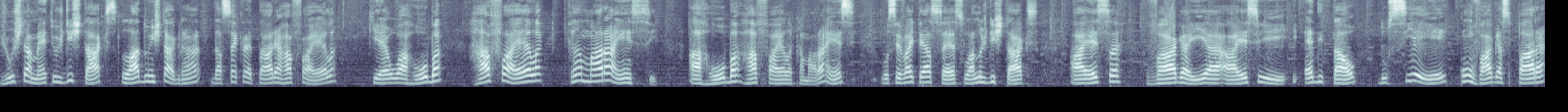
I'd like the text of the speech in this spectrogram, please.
justamente os destaques lá do Instagram da secretária Rafaela, que é o arroba Rafaela Camaraense arroba Rafaela Camaraense, você vai ter acesso lá nos destaques a essa vaga aí, a, a esse edital do CIE com vagas para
